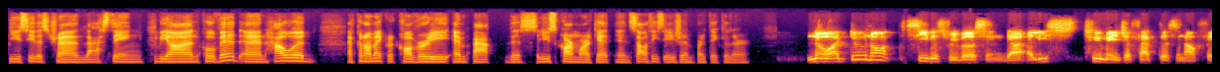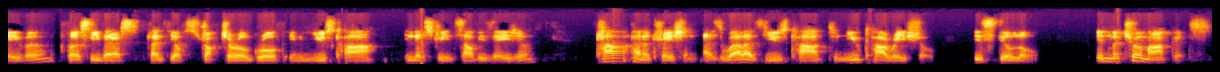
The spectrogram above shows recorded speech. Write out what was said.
Do you see this trend lasting beyond COVID? And how would economic recovery impact this used car market in Southeast Asia in particular? No, I do not see this reversing. There are at least two major factors in our favor. Firstly, there's plenty of structural growth in used car industry in Southeast Asia car penetration as well as used car to new car ratio is still low. In mature markets,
